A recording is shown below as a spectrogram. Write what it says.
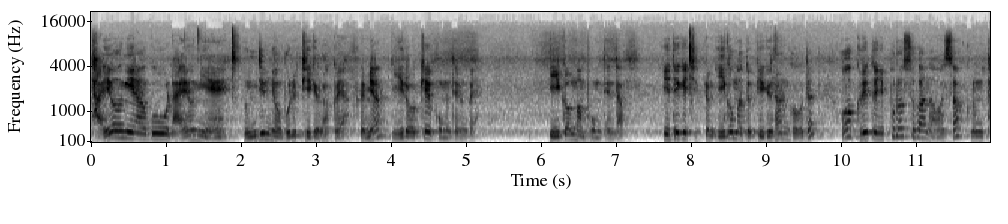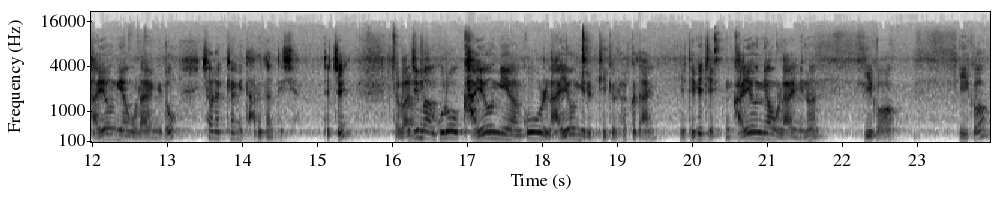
다형이하고 라형이의 응집 여부를 비교를 할 거야. 그러면 이렇게 보면 되는 거야. 이것만 보면 된다고. 이해 되겠지? 그럼 이것만 또 비교를 하는 거거든? 어, 그랬더니 플러스가 나왔어? 그럼 다형이하고 라형이도 혈액형이 다르다는 뜻이야. 됐지? 자, 마지막으로 가형이하고 라형이를 비교를 할 거다. 이해 되겠지? 그럼 가형이하고 라형이는 이거, 이거,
